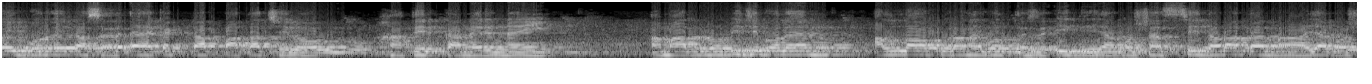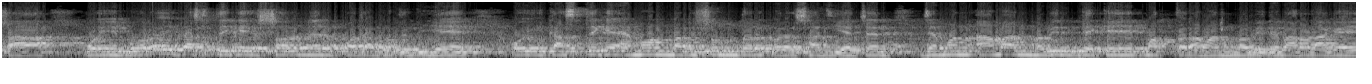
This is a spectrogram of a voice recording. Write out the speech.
ওই বড়ই গাছের এক একটা পাতা ছিল হাতির কানের নেই। আমার রবিজি বলেন আল্লাহ কোরআনে বলতেছে ইদিয়া গোসা সিদরাতা মায়া গোসা। ওই বড়ই গাছ থেকে স্বর্ণের প্রজাপতি দিয়ে ওই গাছটিকে এমন ভাবে সুন্দর করে সাজিয়েছেন যেমন আমার নবীর দেখে মাত্র আমার নবীর ভালো লাগে।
